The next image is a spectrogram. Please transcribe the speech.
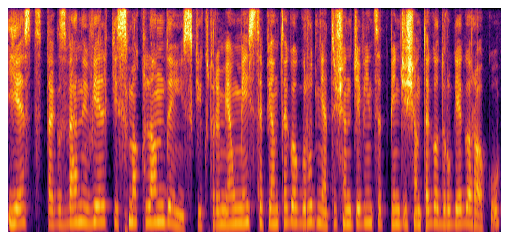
jest tak zwany wielki smok londyński, który miał miejsce 5 grudnia 1952 roku,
